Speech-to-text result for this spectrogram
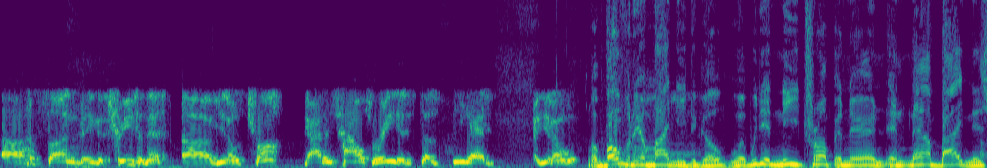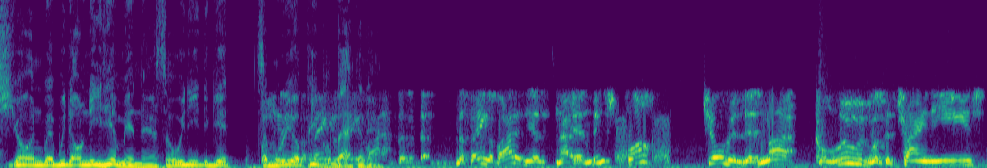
uh, son being a treasonous, uh, you know, Trump got his house raided because he had, you know. Well, both of them might need to go. Well, we didn't need Trump in there, and, and now Biden is showing that we don't need him in there. So we need to get some real the people thing, back the in there. The, the, the thing about it is, now at least Trump children did not collude with the Chinese.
